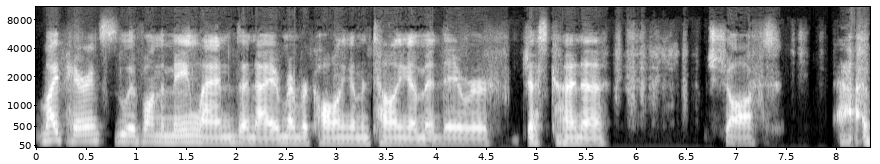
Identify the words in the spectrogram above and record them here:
my parents live on the mainland, and I remember calling them and telling them, and they were just kind of shocked. Uh,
